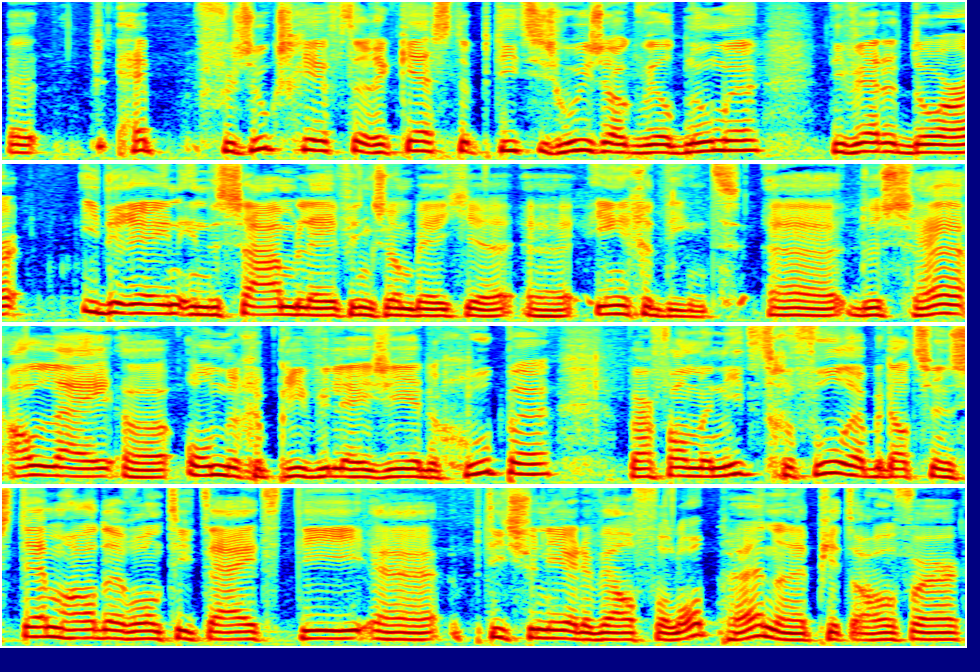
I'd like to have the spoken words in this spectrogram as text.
uh, heb verzoekschriften, requesten, petities, hoe je ze ook wilt noemen, die werden door iedereen in de samenleving zo'n beetje uh, ingediend. Dus allerlei uh, ondergeprivilegeerde groepen waarvan we niet het gevoel hebben dat ze een stem hadden rond die tijd, die petitioneerden wel volop. Hè. Dan heb je het over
